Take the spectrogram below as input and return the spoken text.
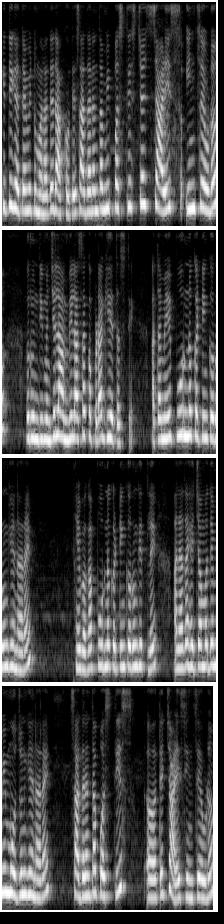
किती घेते मी तुम्हाला ते दाखवते. साधारणतः मी पस्तीस ते चाळीस इंच एवढं रुंदी म्हणजे लांबीला असा कपडा घेत असते. आता मी हे पूर्ण कटिंग करून घेणार आहे. हे बघा पूर्ण कटिंग करून घेतले. आणि आता ह्याच्यामध्ये मी मोजून घेणार आहे. साधारणतः पस्तीस ते चाळीस इंच एवढं.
